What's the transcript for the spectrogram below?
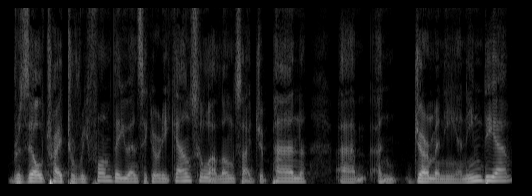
Brazil tried to reform the UN Security Council alongside Japan um, and Germany and India.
